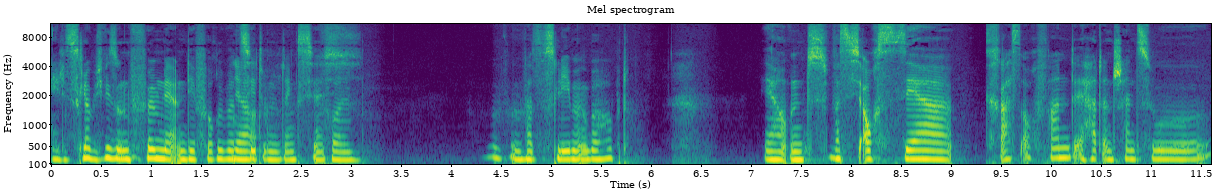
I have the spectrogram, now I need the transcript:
Nee, das ist, glaube ich, wie so ein Film, der an dir vorüberzieht Ja, und du denkst dir, ich, Voll. was ist Leben überhaupt? Ja, und was ich auch sehr krass auch fand, er hat anscheinend zu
